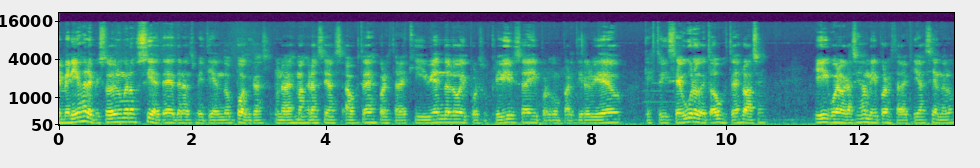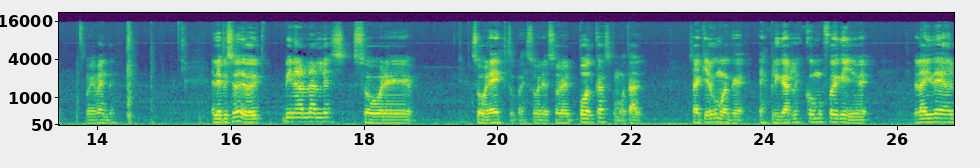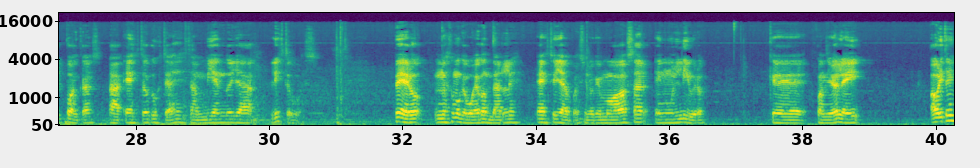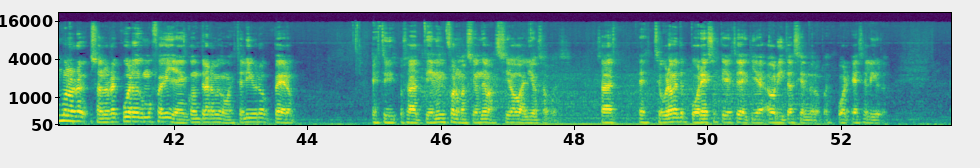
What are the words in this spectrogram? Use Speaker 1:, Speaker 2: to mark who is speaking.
Speaker 1: Bienvenidos al episodio número 7 de Transmitiendo Podcast. Una vez más, gracias a ustedes por estar aquí viéndolo y por suscribirse y por compartir el video, que estoy seguro que todos ustedes lo hacen. Y bueno, gracias a mí por estar aquí haciéndolo, obviamente. El episodio de hoy vine a hablarles sobre, sobre esto, pues, sobre, sobre el podcast como tal. O sea, quiero como que explicarles cómo fue que llevé la idea del podcast a esto que ustedes están viendo ya listo, pues. Pero no es como que voy a contarles esto ya, pues, sino que me voy a basar en un libro que cuando yo leí, ahorita mismo no, o sea, no recuerdo cómo fue que llegué a encontrarme con este libro, pero estoy, o sea, tiene información demasiado valiosa, pues. O sea, seguramente por eso es que yo estoy aquí ahorita haciéndolo, pues, por ese libro.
